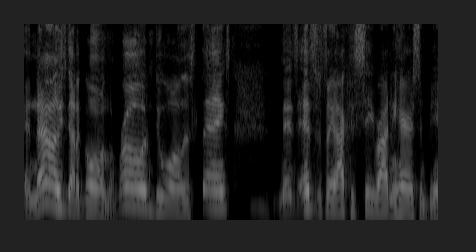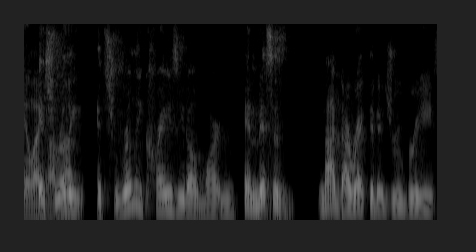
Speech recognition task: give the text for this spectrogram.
and now he's got to go on the road and do all his things. It's interesting. I could see Rodney Harrison being like, "It's really, not- it's really crazy though, Martin." And this is not directed at Drew Brees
